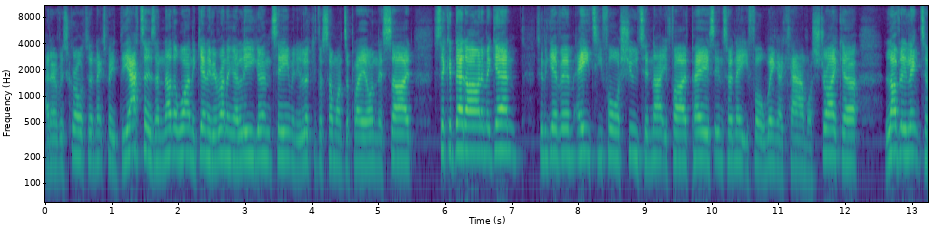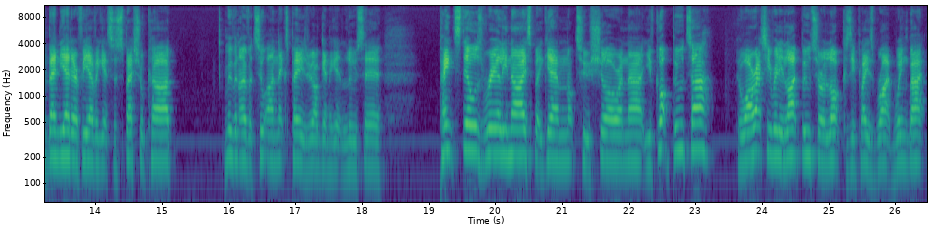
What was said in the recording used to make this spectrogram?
And if we scroll to the next page, Diatta is another one. Again, if you're running a League 1 team and you're looking for someone to play on this side, stick a dead eye on him again. It's going to give him 84 shooting, 95 pace, into an 84 winger, cam, or striker. Lovely link to Ben Yedder if he ever gets a special card. Moving over to our next page, we are going to get loose here. Paint still's really nice, but again, not too sure on that. You've got Buta, who I actually really like Buta a lot because he plays right wing back.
